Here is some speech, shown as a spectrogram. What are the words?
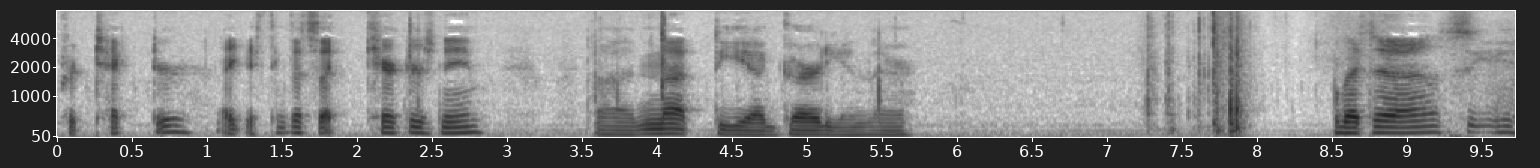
Protector. I, I, think that's that character's name. not the Guardian there. But uh, let's see.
